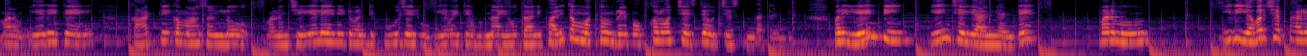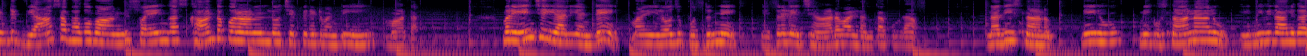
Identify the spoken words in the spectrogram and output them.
మనం ఏదైతే కార్తీక మాసంలో మనం చేయలేనిటువంటి పూజలు ఏవైతే ఉన్నాయో దాని ఫలితం మొత్తం రేపు ఒక్కరోజు చేస్తే వచ్చేస్తుందటండి. మరి ఏంటి? ఏం చేయాలి అంటే మనము ఇది ఎవరు చెప్పారంటే వ్యాస భగవానుడు స్వయంగా స్కాంత పురాణంలో చెప్పినటువంటి మాట. మరి ఏం చేయాలి అంటే మనం ఈరోజు పొద్దున్నే నిద్రలేచిన ఆడవాళ్ళంతా కూడా నదీ స్నానం. నేను మీకు స్నానాలు ఎన్ని విధాలుగా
